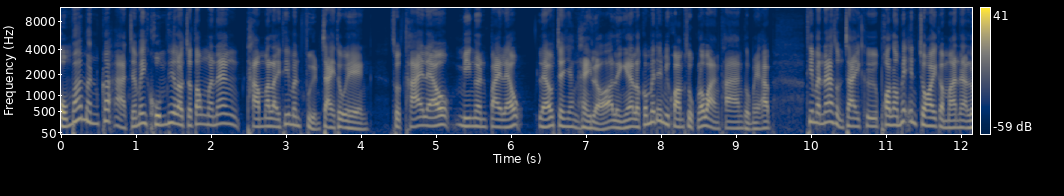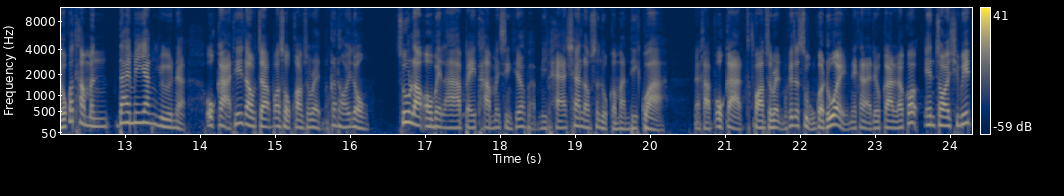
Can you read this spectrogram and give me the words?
ผมว่ามันก็อาจจะไม่คุ้มที่เราจะต้องมานั่งทำอะไรที่มันฝืนใจตัวเอง สุดท้ายแล้วมีเงินไปแล้วแล้วจะยังไงเหรออะไรเงี้ยเราก็ไม่ได้มีความสุขระหว่างทางถูกไหมครับ ที่มันน่าสนใจคือพอเราไม่ enjoy กับมันนะเราก็ทำมันได้ไม่ยั่งยืนน่ะโอกาสที่เราจะประสบความสำเร็จมันก็น้อยลง สู้เราเอาเวลาไปทำในสิ่งที่เราแบบมี passion เราสนุกกับมันดีกว่านะครับโอกาสความสำเร็จมันก็จะสูงกว่าด้วยในขณะเดียวกัน แล้วก็ enjoy ชีวิต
